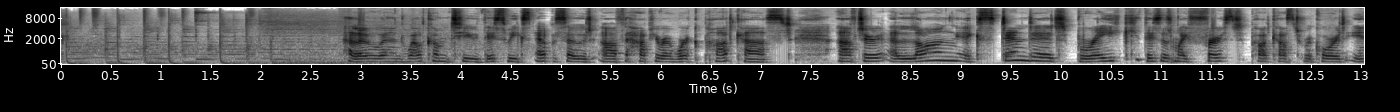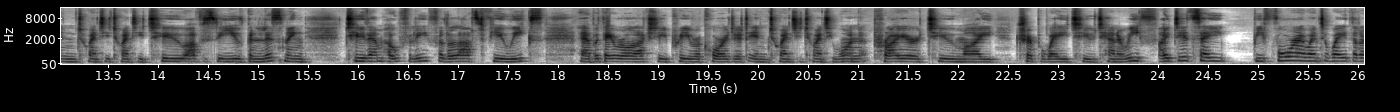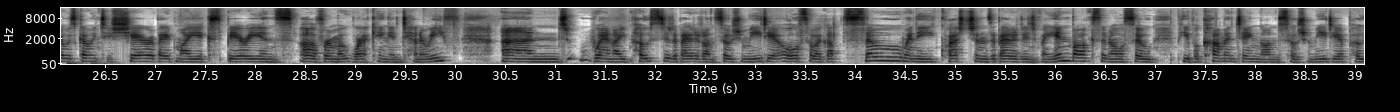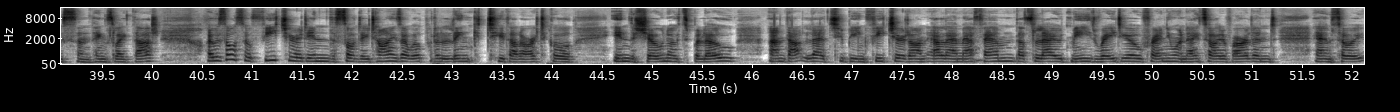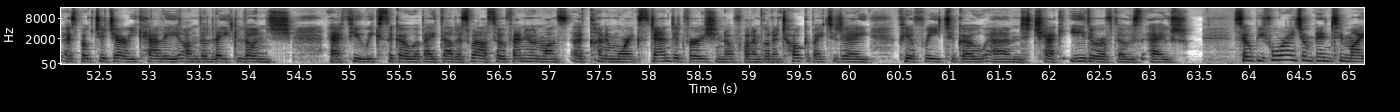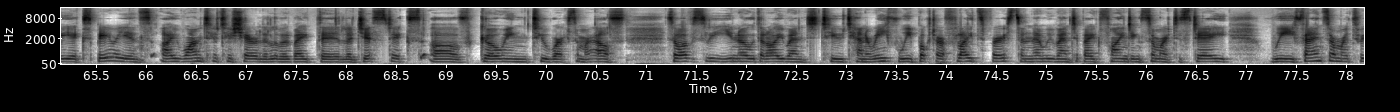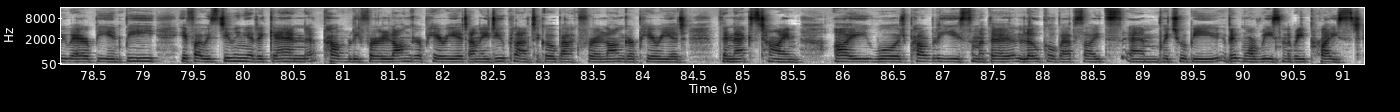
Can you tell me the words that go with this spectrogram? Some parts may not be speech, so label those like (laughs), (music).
Hello, and welcome to this week's episode of the Happier at Work podcast. After a long, extended break, this is my first podcast to record in 2022. Obviously, you've been listening to them, hopefully, for the last few weeks, uh, but they were all actually pre recorded in 2021 prior to my trip away to Tenerife. I did say before I went away that I was going to share about my experience of remote working in Tenerife. And when I posted about it on social media, also I got so many questions about it into my inbox and also people commenting on social media posts and things like that. I was also featured in the Sunday Times. I will put a link to that article in the show notes below. And that led to being featured on LMFM. That's Louth Meath Radio for anyone outside of Ireland. And um, so I, I spoke to Jerry Kelly on the late lunch a few weeks ago about that as well. So if anyone wants a kind of more extended version of what I'm going to talk about today, feel free to go and check either of those out. So, before I jump into my experience, I wanted to share a little bit about the logistics of going to work somewhere else. So, obviously, you know that I went to Tenerife. We booked our flights first and then we went about finding somewhere to stay. We found somewhere through Airbnb. If I was doing it again, probably for a longer period, and I do plan to go back for a longer period the next time, I would probably use some of the local websites, um, which would be a bit more reasonably priced.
